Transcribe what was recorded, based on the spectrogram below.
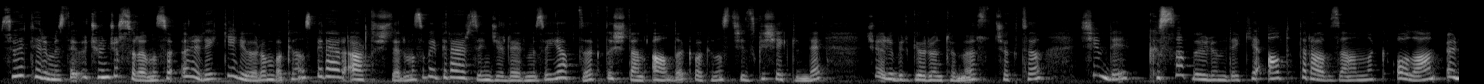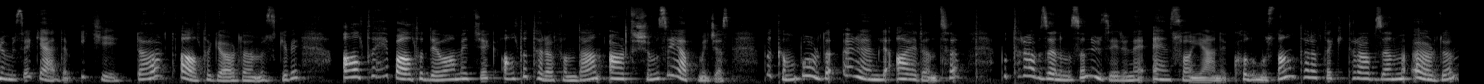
Süveterimizde 3. sıramızı örerek geliyorum. Bakınız birer artışlarımızı ve birer zincirlerimizi yaptık. Dıştan aldık. Bakınız çizgi şeklinde şöyle bir görüntümüz çıktı. Şimdi kısa bölümdeki 6 trabzanlık olan önümüze geldim. 2, 4, 6 gördüğümüz gibi 6 hep 6 devam edecek. 6 tarafından artışımızı yapmayacağız. Bakın burada önemli ayrıntı bu trabzanımızın üzerine en son yani kolumuzdan taraftaki trabzanımı ördüm.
